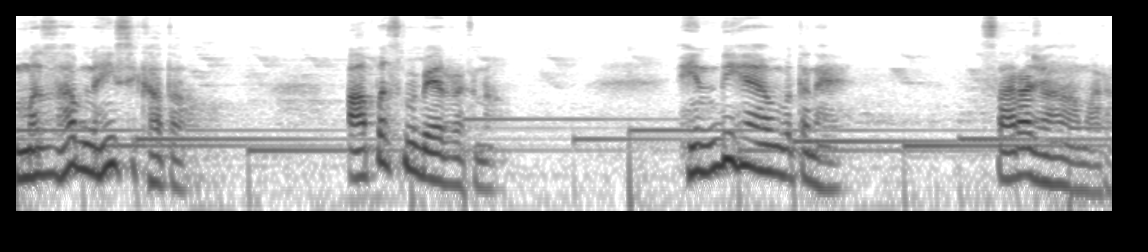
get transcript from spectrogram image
मज़हब नहीं सिखाता। आपस में बैर रखना। हिंदी है, हम वतन है। सारा जहाँ हमारा।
